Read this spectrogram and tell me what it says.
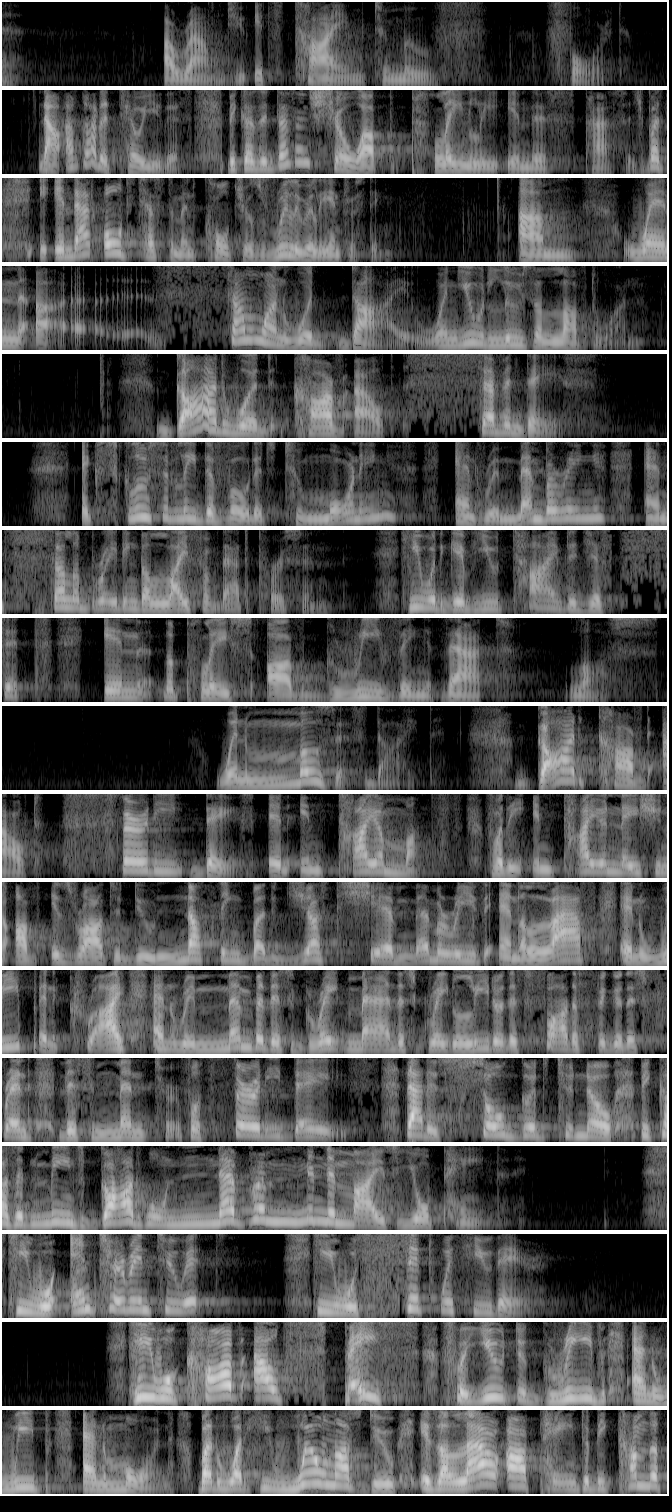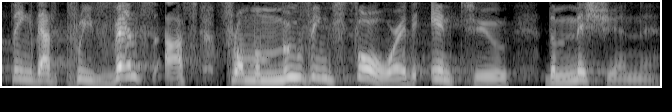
around you. It's time to move forward. Now, I've got to tell you this because it doesn't show up plainly in this passage. But in that Old Testament culture is really, really interesting. Um, when uh, someone would die, when you would lose a loved one, God would carve out seven days exclusively devoted to mourning and remembering and celebrating the life of that person. He would give you time to just sit in the place of grieving that loss. When Moses died, God carved out 30 days, an entire month, for the entire nation of Israel to do nothing but just share memories and laugh and weep and cry and remember this great man, this great leader, this father figure, this friend, this mentor for 30 days. That is so good to know because it means God will never minimize your pain. He will enter into it. He will sit with you there. He will carve out space for you to grieve and weep and mourn. But what he will not do is allow our pain to become the thing that prevents us from moving forward into the mission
